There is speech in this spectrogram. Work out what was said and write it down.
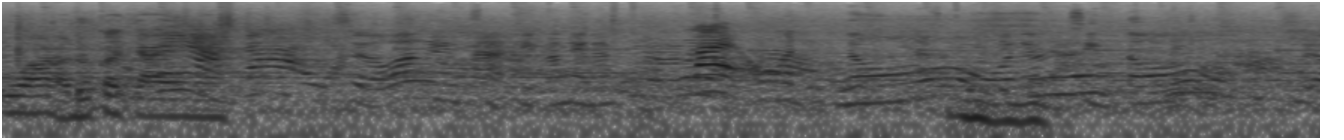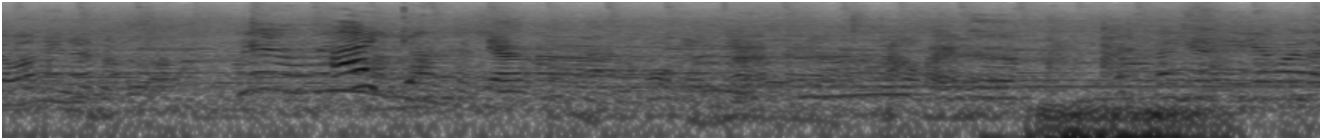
กลัวเหรอดูไกลๆไเสือว่าไงนะผิดว่าไงนะไม่อ่อนโน้นสิงโตเสือว่าไงนะไอ้กันยาไปเถอะแล้วเนี่นี่เรียกว่าอะไร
